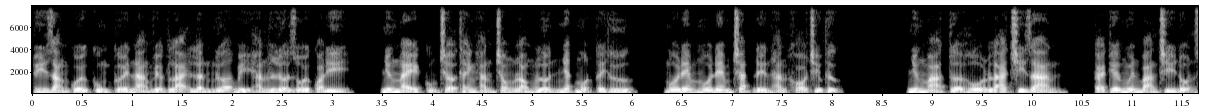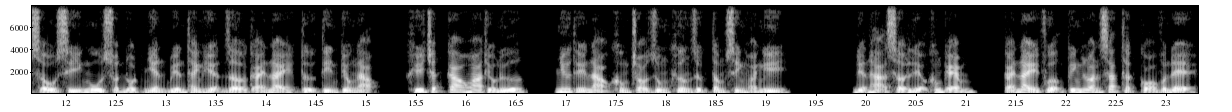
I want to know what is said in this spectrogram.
Tuy rằng cuối cùng cưới nàng việc lại lần nữa bị hắn lừa dối qua đi, nhưng này cũng trở thành hắn trong lòng lớn nhất một cây thứ, mỗi đêm mỗi đêm chắt đến hắn khó chịu thực. Nhưng mà tựa hồ là chi gian, cái kia nguyên bản trì độn xấu xí ngu xuẩn đột nhiên biến thành hiện giờ cái này tự tin kiêu ngạo, khí chất cao hoa thiếu nữ, như thế nào không cho Dung Khương Dực tâm sinh hoài nghi. Điện hạ sở liệu không kém, cái này Phượng Kinh Loan sắc thật có vấn đề.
